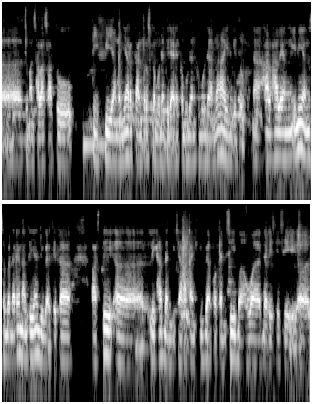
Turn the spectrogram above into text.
uh, cuma salah satu TV yang menyiarkan terus kemudian tidak ada kemudahan-kemudahan lain gitu. Nah hal-hal yang ini yang sebenarnya nantinya juga kita pasti uh, lihat dan bicarakan juga potensi bahwa dari sisi uh,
